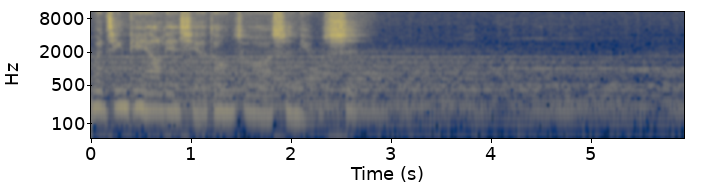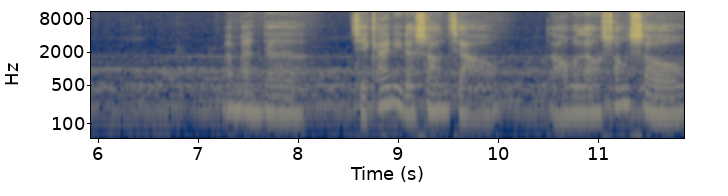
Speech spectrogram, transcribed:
我们今天要练习的动作是牛式。慢慢的解开你的双脚，然后我们让双手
